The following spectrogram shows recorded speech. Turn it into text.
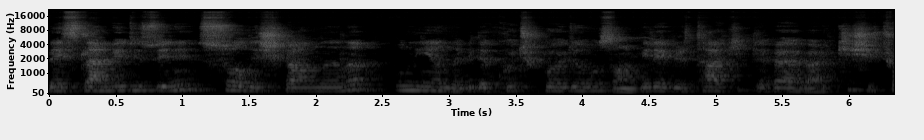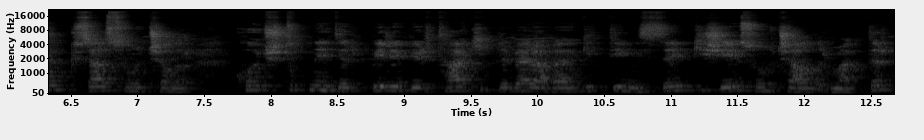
beslenme düzeni, su alışkanlığını bunun yanında bir de koç koyduğumuz zaman birebir takiple beraber kişi çok güzel sonuç alır. Koçluk nedir? Birebir takiple beraber gittiğimizde kişiye sonuç aldırmaktır.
